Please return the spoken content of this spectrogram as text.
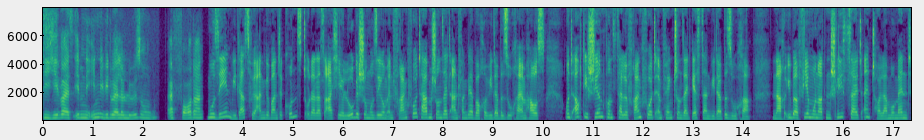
die jeweils eben eine individuelle Lösung erfordern. Museen wie das für angewandte Kunst oder das Archäologische Museum in Frankfurt haben schon seit Anfang der Woche wieder Besucher im Haus. Und auch die Schirnkunsthalle Frankfurt empfängt schon seit gestern wieder Besucher. Nach über vier Monaten Schließzeit ein toller Moment,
